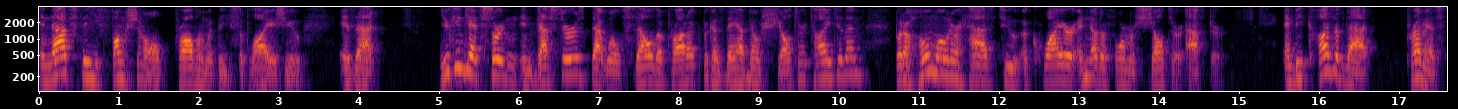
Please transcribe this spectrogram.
And that's the functional problem with the supply issue is that you can get certain investors that will sell the product because they have no shelter tied to them. But a homeowner has to acquire another form of shelter after. And because of that premise,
